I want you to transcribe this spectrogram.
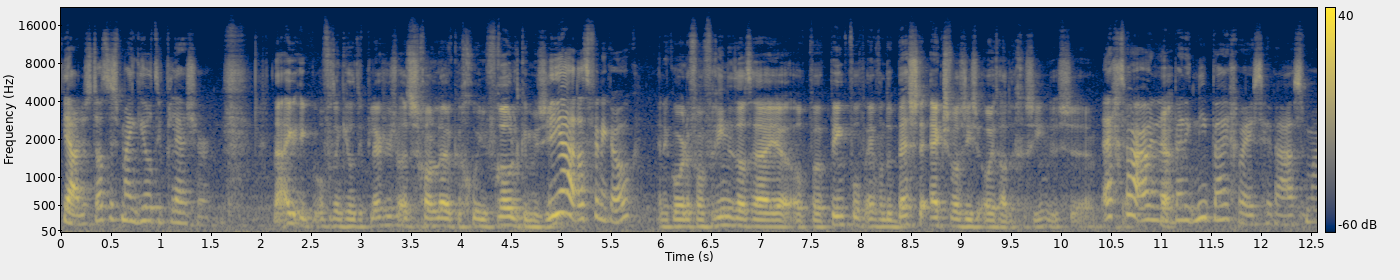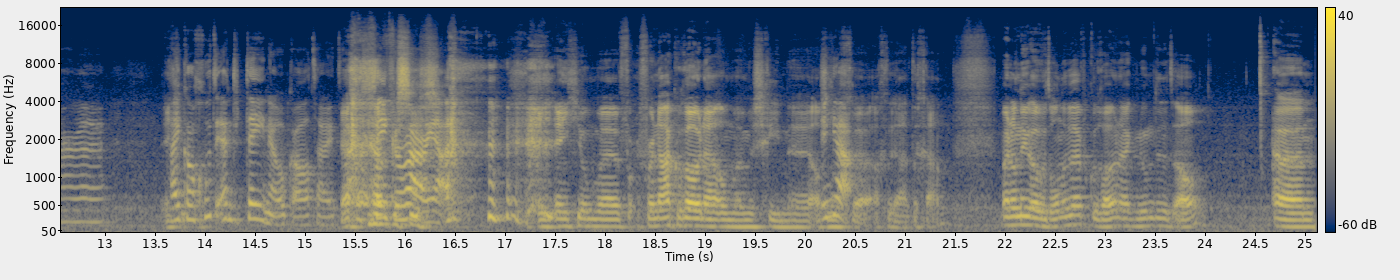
ja, dus dat is mijn guilty pleasure. Nou, ik, of het een guilty pleasure is, het is gewoon leuke, goede, vrolijke muziek. Ja, dat vind ik ook. En ik hoorde van vrienden dat hij op uh, Pinkpop een van de beste acts was die ze ooit hadden gezien. Dus, uh, Echt waar? Oh, daar ja. ben ik niet bij geweest helaas. Maar uh, hij kan goed entertainen ook altijd. Dat ja, is zeker waar, ja. Eentje om, voor, voor, na corona om misschien alsnog ja. achteraan te gaan. Maar dan nu over het onderwerp, corona, ik noemde het al. Um,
